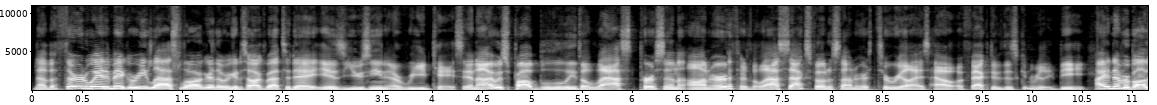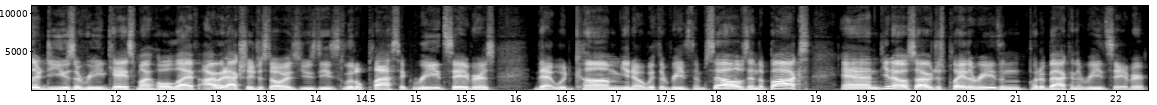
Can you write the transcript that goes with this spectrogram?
Now the third way to make a reed last longer that we're going to talk about today is using a reed case. And I was probably the last person on earth or the last saxophonist on earth to realize how effective this can really be. I had never bothered to use a reed case my whole life. I would actually just always use these little plastic reed savers that would come, you know, with the reeds themselves in the box. And, you know, so I would just play the reeds and put it back in the reed saver.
